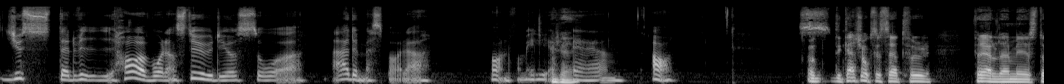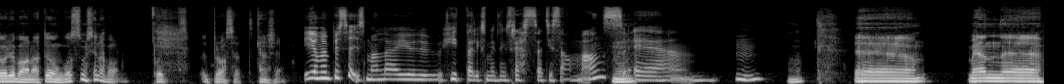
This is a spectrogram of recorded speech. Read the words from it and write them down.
just där vi har våran studio så är det mest bara barnfamiljer. Okej. Eh, ja. Och det kanske också är ett sätt för föräldrar med större barn att umgås med sina barn på ett, ett bra sätt kanske. Ja men precis, man lär ju hitta liksom ett intresse tillsammans. Mm. Eh, mm. Eh, men eh,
